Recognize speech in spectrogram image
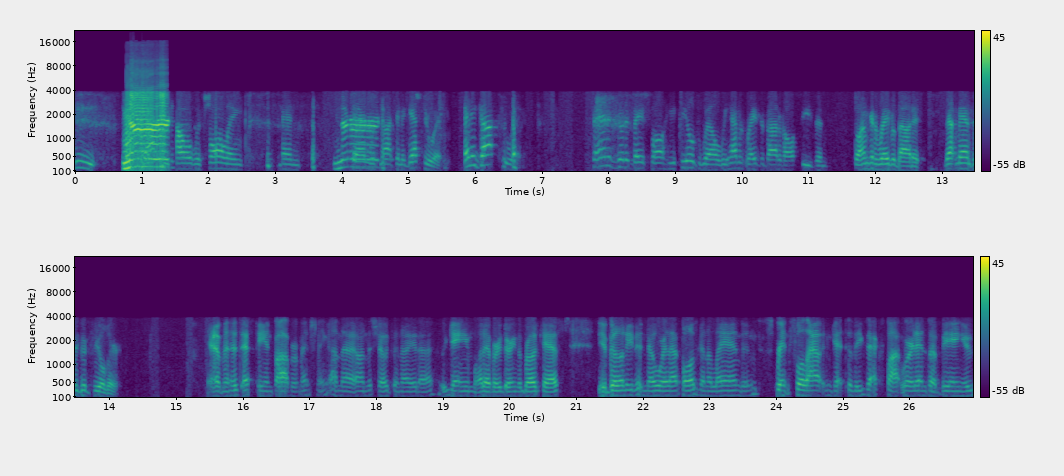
see Nerd. How it was falling, and Nerd. Stan was not going to get to it, and he got to it. Stan is good at baseball. He fields well. We haven't raved about it all season, so I'm going to rave about it. That man's a good fielder. Yeah, I mean, as FP and Bob were mentioning on the on the show tonight, uh, the game, whatever, during the broadcast, the ability to know where that ball is going to land and sprint full out and get to the exact spot where it ends up being is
